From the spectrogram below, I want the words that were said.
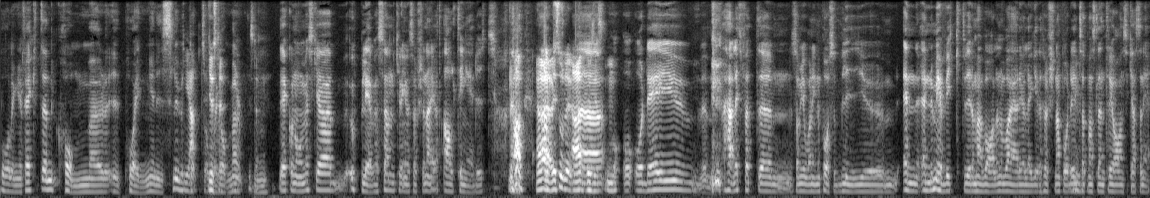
snowballing-effekten kommer i poängen i slutet. Ja, som just det det. kommer. Just det. Mm. Det ekonomiska upplevelsen kring resurserna är ju att allting är dyrt. Ja, ja. Absolut. Ja, Eh, precis. Mm. och, och, och det är ju eh, härligt för att, eh, som Johan är inne på, så blir ju en, ännu mer vikt vid de här valen och vad är det jag lägger resurserna på. Det är Mm. inte så att man slentrian så kastar ner,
